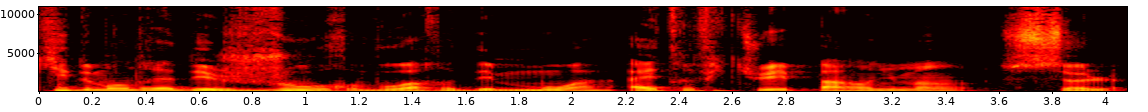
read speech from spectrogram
qui demanderaient des jours, voire des mois, à être effectués par un humain seul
